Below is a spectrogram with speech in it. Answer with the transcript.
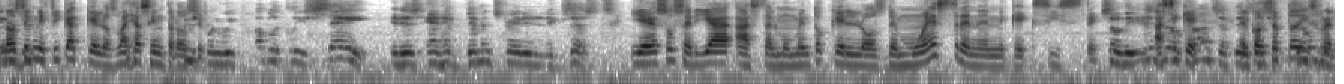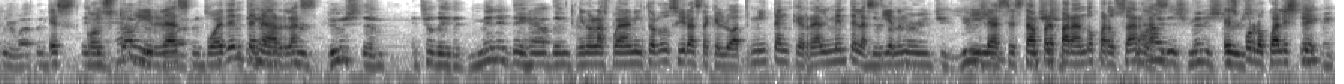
no significa que los vayas a introducir. when we publicly say it is and have demonstrated it exists. Y eso sería hasta el momento que los demuestren en que existe. So the Israel Así que el concepto de Israel es construirlas, pueden tenerlas. Introduced them until they've admitted they have them Y no las puedan introducir hasta que lo admitan que realmente las tienen y las están preparando para usarlas. Es por lo cual este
